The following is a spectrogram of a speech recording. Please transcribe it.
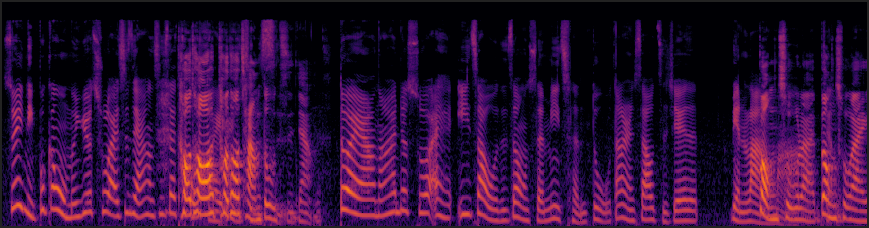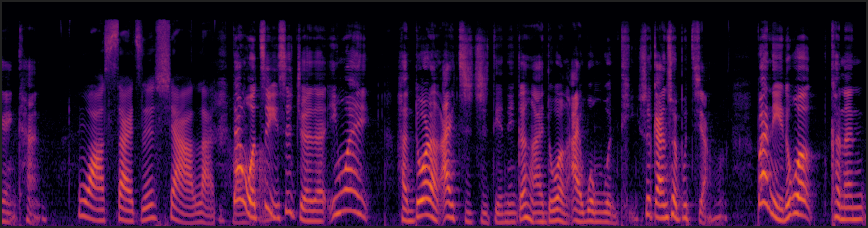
所以你不跟我们约出来是怎样？是在偷偷偷偷藏肚子这样子？对啊，然后他就说，哎、欸，依照我的这种神秘程度，当然是要直接变辣蹦出来，蹦出来给你看。哇塞，直接下烂！但我自己是觉得，因为很多人爱指指点点，跟很爱多人爱问问题，所以干脆不讲了。不然你如果可能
